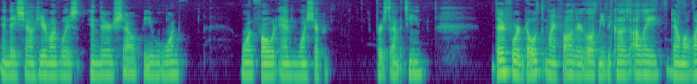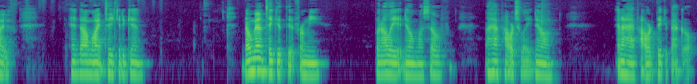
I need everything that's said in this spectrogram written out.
and they shall hear my voice, and there shall be one, one fold and one shepherd. Verse 17. Therefore doth my Father love me, because I lay down my life, and I might take it again. No man taketh it from me, but I lay it down myself. I have power to lay it down, and I have power to pick it back up.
